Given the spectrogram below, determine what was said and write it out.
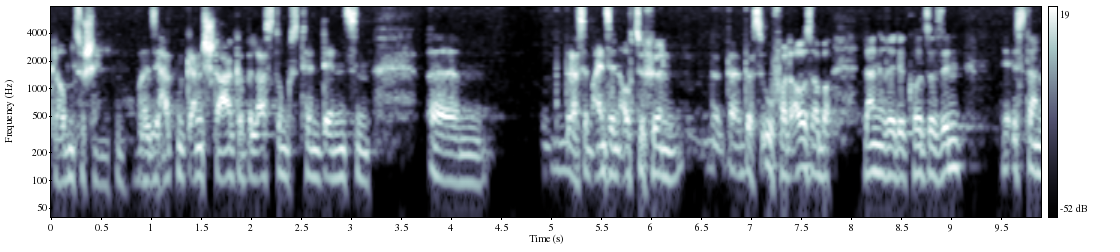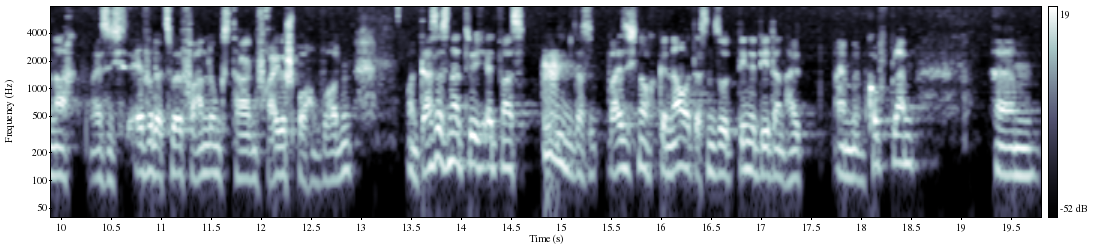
Glauben zu schenken, weil sie hatten ganz starke Belastungstendenzen. Ähm, das im Einzelnen aufzuführen, da- das ufert aus, aber lange Rede, kurzer Sinn, der ist dann nach, weiß ich, elf oder zwölf Verhandlungstagen freigesprochen worden. Und das ist natürlich etwas, das weiß ich noch genau, das sind so Dinge, die dann halt einem im Kopf bleiben. Ähm,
